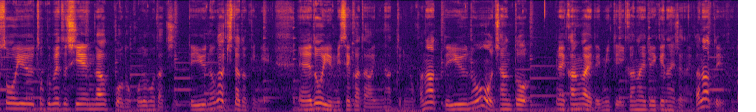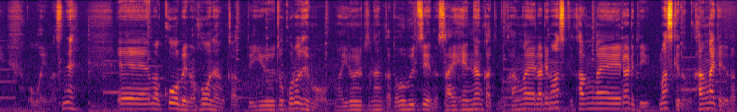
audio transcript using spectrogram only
そういう特別支援学校の子どもたちっていうのが来た時にどういう見せ方になってるのかなっていうのをちゃんと考えてみていかないといけないんじゃないかなというふうに思いますね。えー、まあ、神戸の方なんかっていうところでもいろいろとなんか動物園の再編なんかっていうの考えられます考えられていますけども考えてるか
